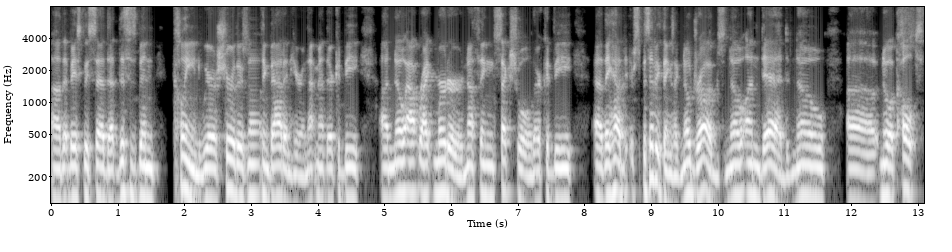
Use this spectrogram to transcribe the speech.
uh, that basically said that this has been cleaned. We are sure there's nothing bad in here, and that meant there could be uh, no outright murder, nothing sexual. There could be uh, they had specific things like no drugs, no undead, no uh, no occult.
